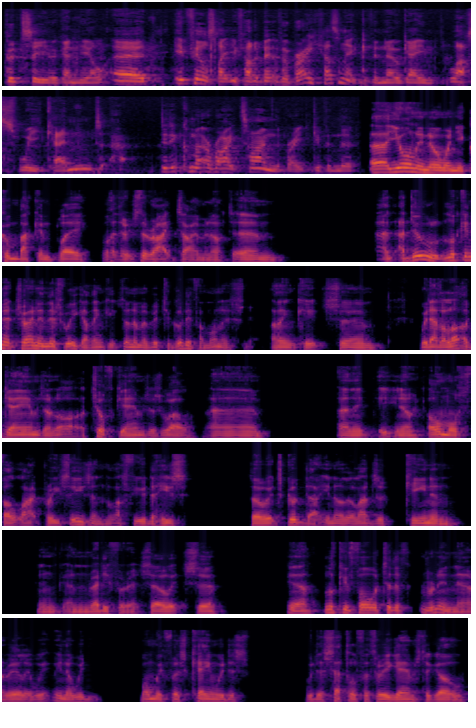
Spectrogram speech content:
Good to see you again, Neil. Uh, it feels like you've had a bit of a break, hasn't it, given no game last weekend? Did it come at a right time, the break, given the. Uh, you only know when you come back and play whether it's the right time or not. Um, I, I, do, looking at training this week, I think it's done them a bit of good, if I'm honest. I think it's. Um, we'd had a lot of games and a lot of tough games as well. Um, and it, it, you know, it almost felt like pre season the last few days. So it's good that, you know, the lads are keen and and, and ready for it. So it's uh, you know looking forward to the running now. Really, we you know we when we first came, we just we just settled for three games to go,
